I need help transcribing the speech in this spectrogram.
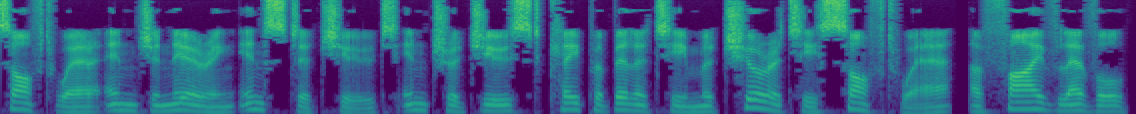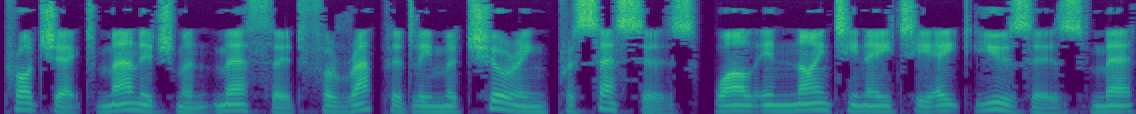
Software Engineering Institute introduced Capability Maturity Software, a five level project management method for rapidly maturing processes, while in 1988 users MET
